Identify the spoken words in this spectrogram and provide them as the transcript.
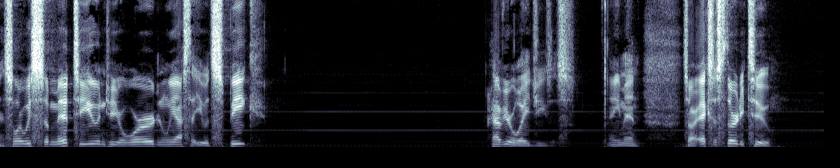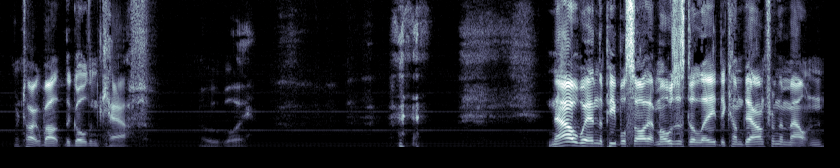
And so, Lord, we submit to you and to your word, and we ask that you would speak. Have your way, Jesus. Amen. Sorry, Exodus 32. We're talking about the golden calf. now, when the people saw that Moses delayed to come down from the mountain,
